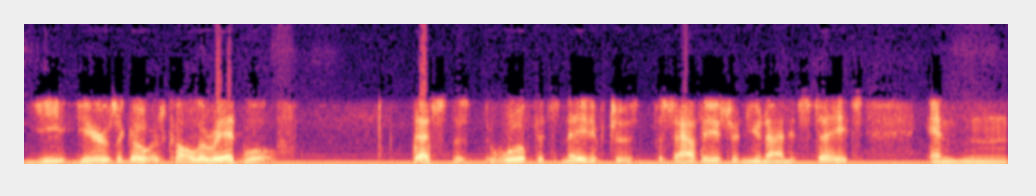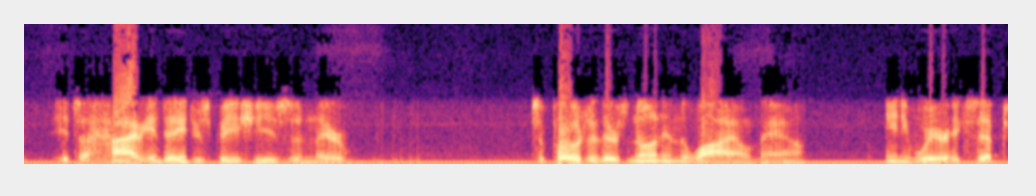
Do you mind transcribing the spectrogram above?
years ago. It was called the red wolf. That's the, the wolf that's native to the southeastern United States and it's a highly endangered species, and they're supposedly there's none in the wild now anywhere except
